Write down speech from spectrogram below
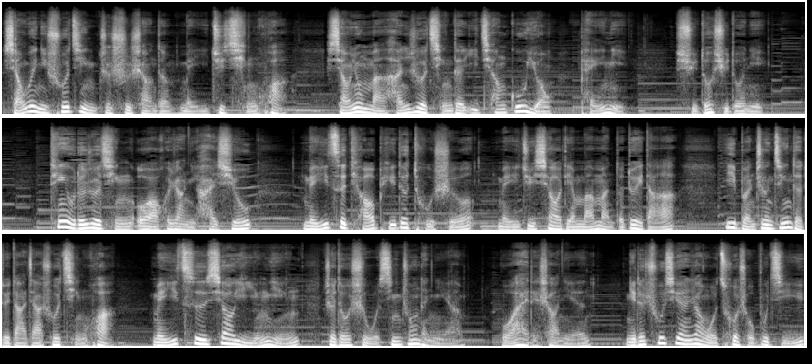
想为你说尽这世上的每一句情话，想用满含热情的一腔孤勇。”陪你，许多许多你，听友的热情偶尔会让你害羞。每一次调皮的吐舌，每一句笑点满满的对答，一本正经的对大家说情话，每一次笑意盈盈，这都是我心中的你啊，我爱的少年。你的出现让我措手不及，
